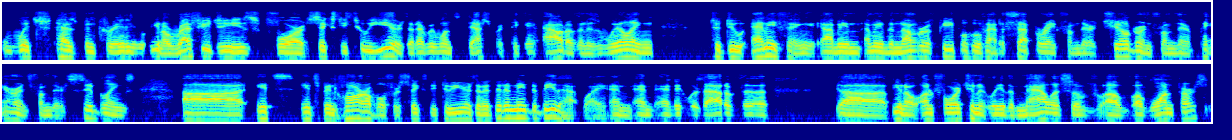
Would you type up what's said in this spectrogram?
which has been creating, you know, refugees for 62 years that everyone's desperate to get out of and is willing to do anything. I mean, I mean, the number of people who've had to separate from their children, from their parents, from their siblings, uh, it's it's been horrible for 62 years, and it didn't need to be that way. And and and it was out of the, uh, you know, unfortunately, the malice of, of of one person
